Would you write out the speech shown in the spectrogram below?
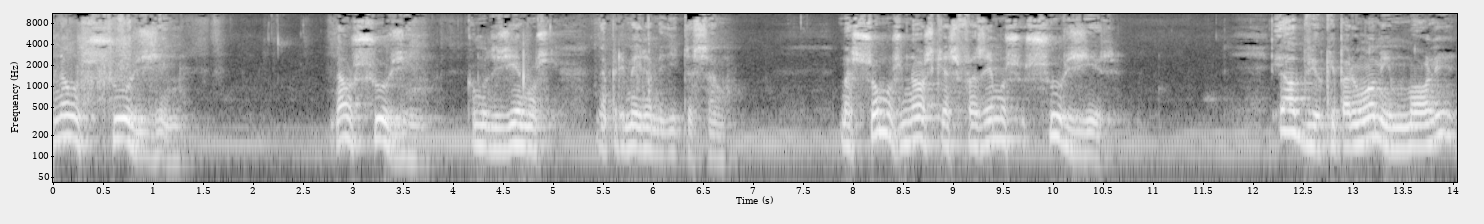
não surgem, não surgem, como dizíamos na primeira meditação, mas somos nós que as fazemos surgir. É óbvio que para um homem mole,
